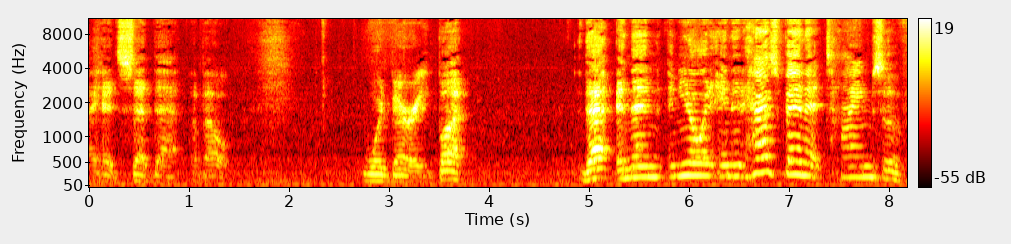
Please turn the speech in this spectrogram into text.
i had said that about woodbury. But that and then and you know and, and it has been at times of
